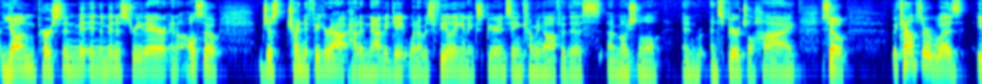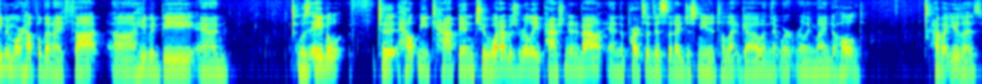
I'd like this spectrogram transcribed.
young person in the ministry there, and also just trying to figure out how to navigate what I was feeling and experiencing coming off of this emotional and, and spiritual high. So the counselor was even more helpful than I thought uh, he would be and was able to help me tap into what I was really passionate about and the parts of this that I just needed to let go and that weren't really mine to hold. How about you, Liz?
